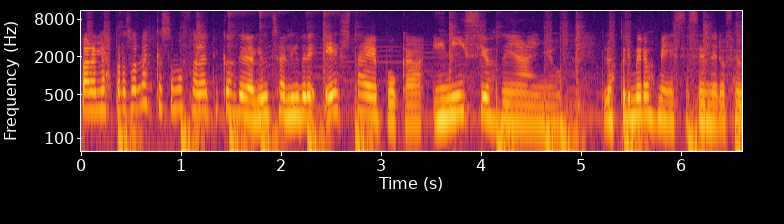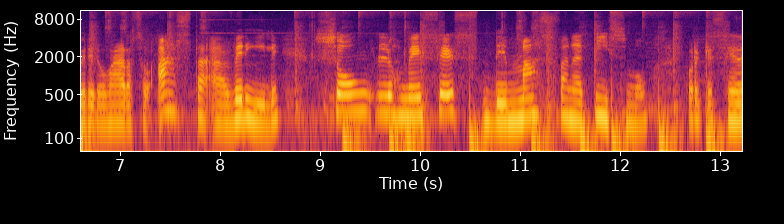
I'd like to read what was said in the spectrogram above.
Para las personas que somos fanáticos de la lucha libre, esta época, inicios de año, los primeros meses, enero, febrero, marzo, hasta abril, son los meses de más fanatismo porque se,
